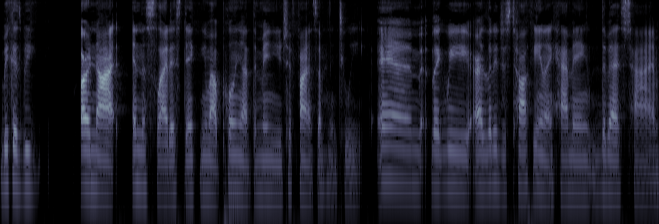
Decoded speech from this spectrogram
because we are not in the slightest thinking about pulling out the menu to find something to eat. And like we are literally just talking, like having the best time.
